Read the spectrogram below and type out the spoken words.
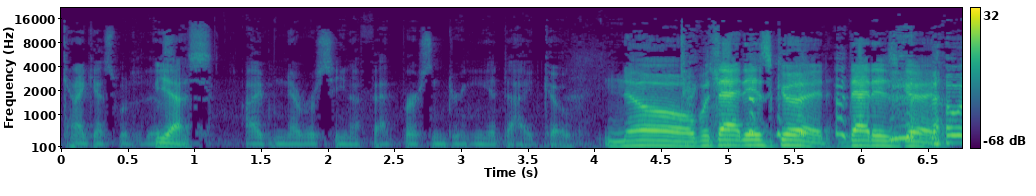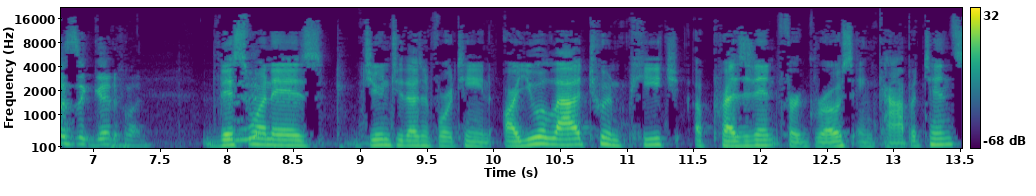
can I guess what it is? Yes. I've never seen a fat person drinking a diet coke. No, but that is good. That is good. That was a good one. This one is June 2014. Are you allowed to impeach a president for gross incompetence?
